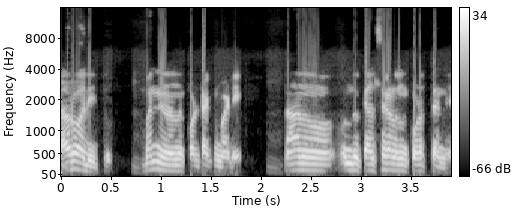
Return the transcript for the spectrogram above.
ಯಾರು ಆದೀತು ಬನ್ನಿ ನನ್ನ ಕಾಂಟ್ಯಾಕ್ಟ್ ಮಾಡಿ. ನಾನು ಒಂದು ಕೆಲಸಗಳನ್ನು ಕೊಡ್ತೇನೆ.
